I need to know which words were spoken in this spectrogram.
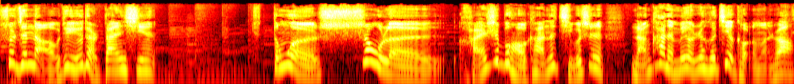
说真的啊，我就有点担心，等我瘦了还是不好看，那岂不是难看的没有任何借口了吗？是吧？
